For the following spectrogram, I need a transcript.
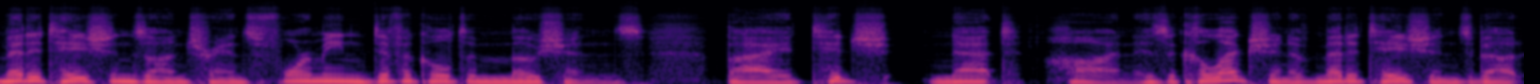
Meditations on Transforming Difficult Emotions by Thich Nhat Hanh, is a collection of meditations about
